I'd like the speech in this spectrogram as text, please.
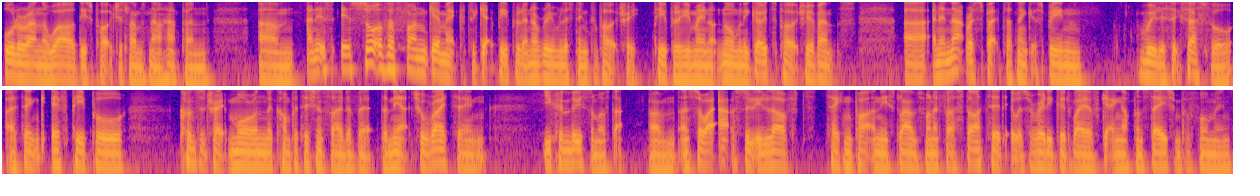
all around the world. These poetry slams now happen. Um, and it's it's sort of a fun gimmick to get people in a room listening to poetry, people who may not normally go to poetry events. Uh, and in that respect, I think it's been really successful. I think if people concentrate more on the competition side of it than the actual writing, you can lose some of that. Um, and so I absolutely loved taking part in these slams when I first started. It was a really good way of getting up on stage and performing.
